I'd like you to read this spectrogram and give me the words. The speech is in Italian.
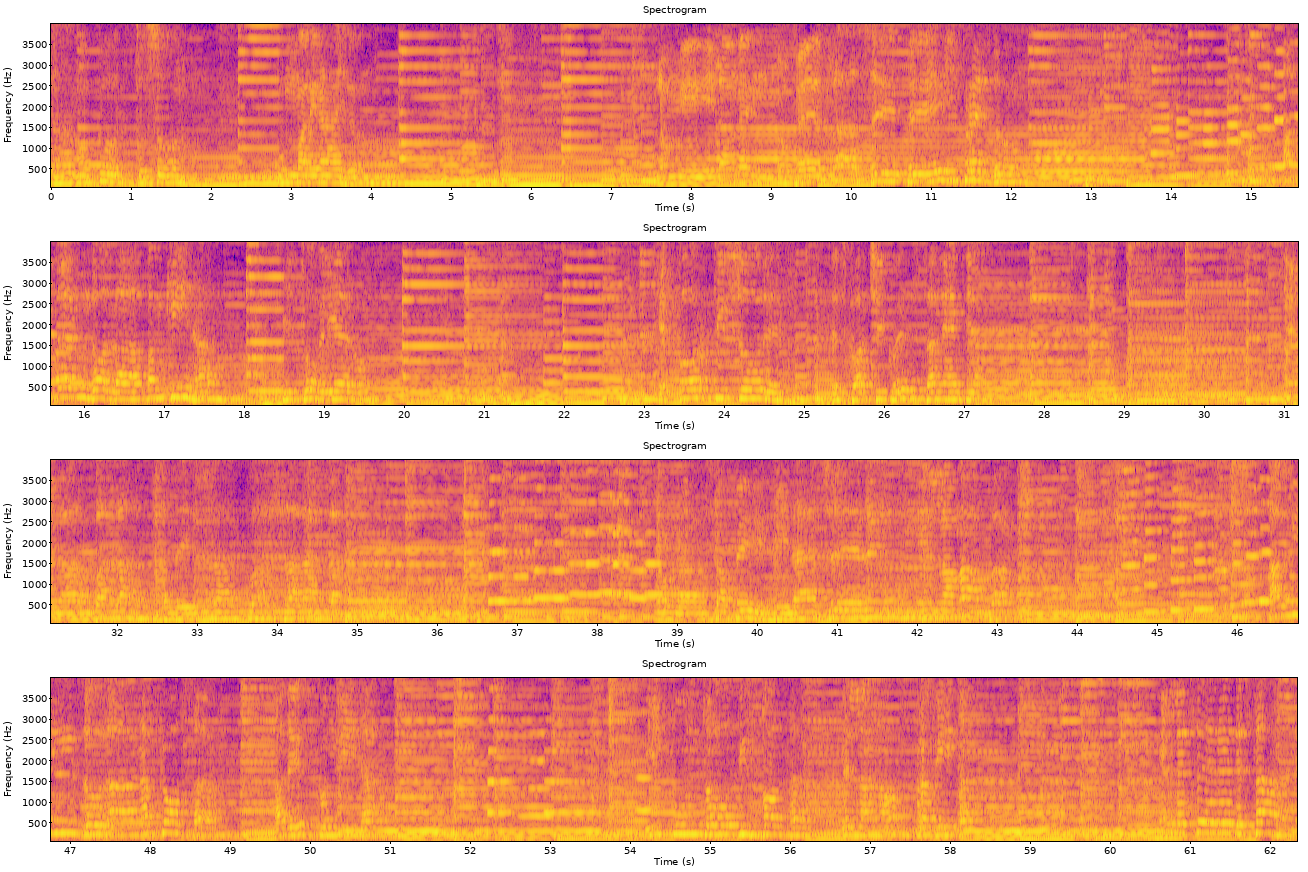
sono corto, sono un marinaio. Non mi lamento per la sete e il freddo. Attendo alla banchina il tuo veliero. Che porti sole e squarci questa nebbia sapevi leggere la mappa? All'isola nascosta ad escondita il punto di svolta della nostra vita. Le sere d'estate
